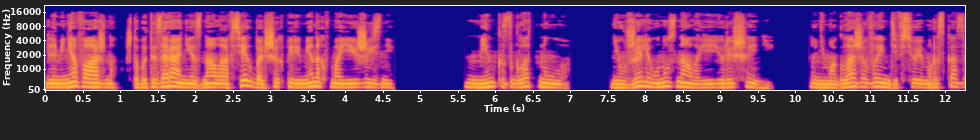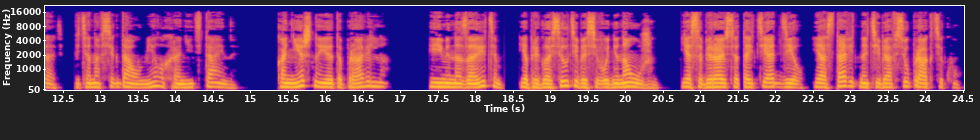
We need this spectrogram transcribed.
для меня важно, чтобы ты заранее знала о всех больших переменах в моей жизни. Минка сглотнула. Неужели он узнал о ее решении? Но не могла же Венди все ему рассказать, ведь она всегда умела хранить тайны. Конечно, и это правильно. И именно за этим я пригласил тебя сегодня на ужин. Я собираюсь отойти от дел и оставить на тебя всю практику.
